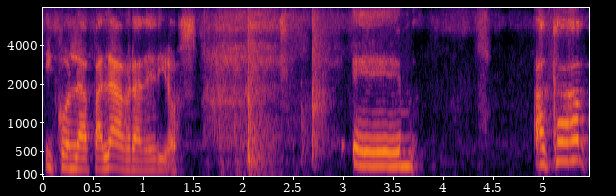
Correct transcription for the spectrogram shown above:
y con la palabra de Dios. Eh, acá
